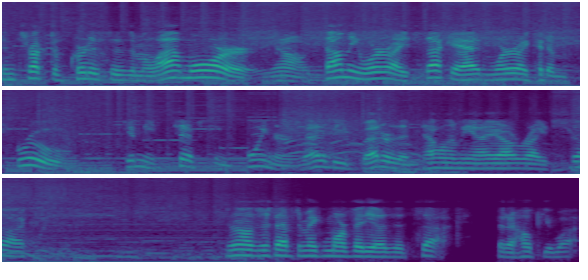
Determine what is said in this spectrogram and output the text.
constructive criticism a lot more. You know, tell me where I suck at and where I could improve. Give me tips and pointers. That'd be better than telling me I outright suck. Then I'll just have to make more videos that suck, that I hope you watch.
